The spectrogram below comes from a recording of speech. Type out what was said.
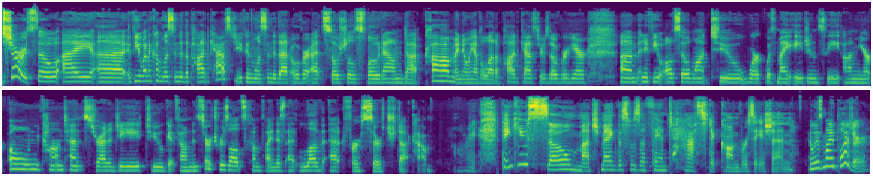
Sure. So I, uh, if you want to come listen to the podcast, you can listen to that over at socialslowdown.com. I know we have a lot of podcasters over here. Um, and if you also want to work with my agency on your own content strategy to get found in search results, come find us at loveatfirstsearch.com. All right. Thank you so much, Meg. This was a fantastic conversation. It was my pleasure.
